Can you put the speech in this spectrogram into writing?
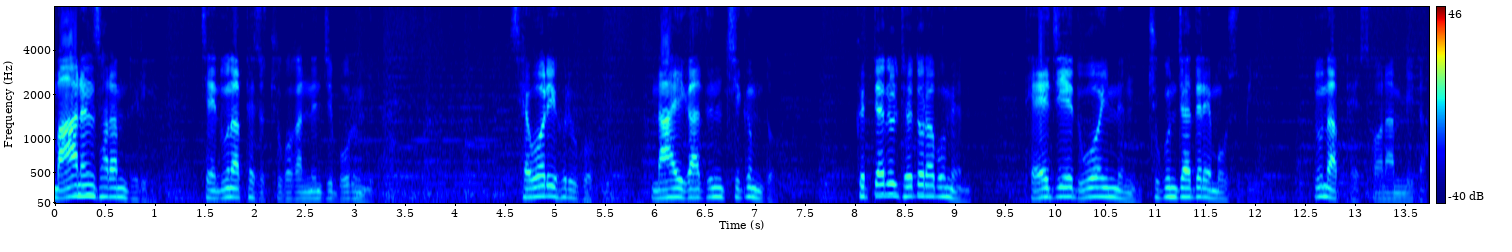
많은 사람들이 제 눈앞에서 죽어갔는지 모릅니다. 세월이 흐르고 나이가 든 지금도 그때를 되돌아보면 대지에 누워 있는 죽은 자들의 모습이 눈앞에 선합니다.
